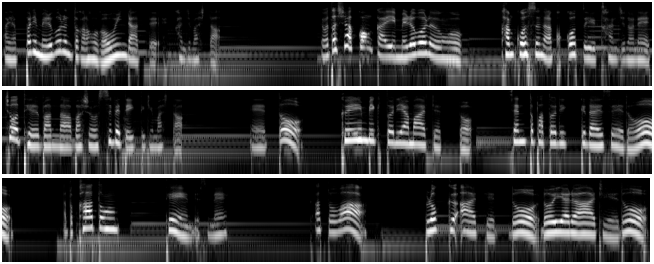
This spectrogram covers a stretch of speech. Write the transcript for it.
あやっぱりメルボルンとかの方が多いんだって感じました。で私は今回メルボルンを観光するならここという感じのね超定番な場所を全て行ってきました。えっ、ー、とクイーンビクトリアマーケットセントパトリック大聖堂あとカートン庭園ですね。あとはブロックアーケードロイヤルアーケード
